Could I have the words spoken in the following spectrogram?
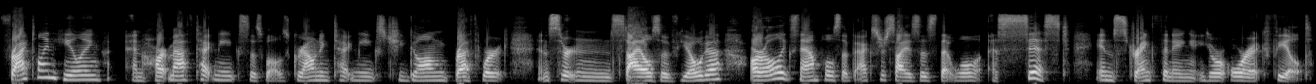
Fractalline healing and HeartMath techniques, as well as grounding techniques, Qigong, breathwork, and certain styles of yoga are all examples of exercises that will assist in strengthening your auric field.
